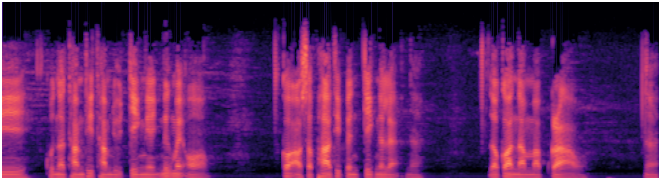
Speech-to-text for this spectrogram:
ดีคุณธรรมที่ทำอยู่จริงเนี่ยนึกไม่ออก ก็เอาสภาพที่เป็นจริงนั่นแหละนะแล้วก็นำมากล่าวนะ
